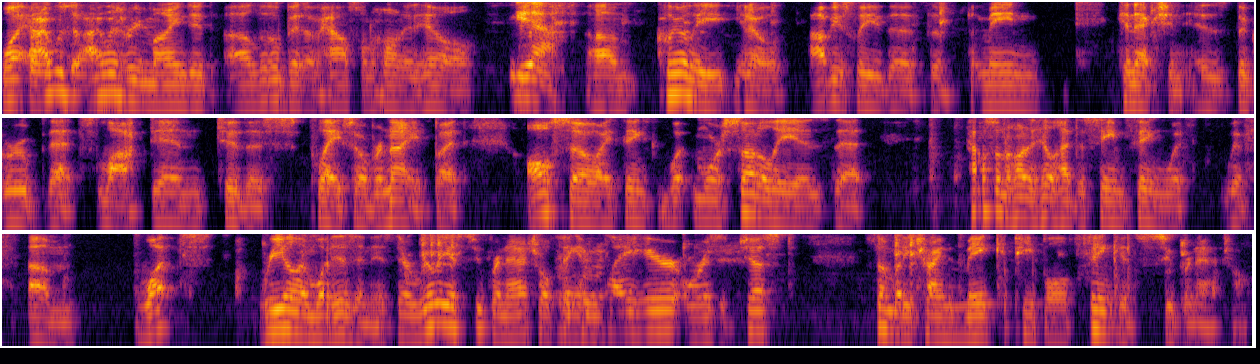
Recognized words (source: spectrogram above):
Well, So- I was I was reminded a little bit of House on Haunted Hill. Yeah, Um, clearly, you know, obviously the, the the main connection is the group that's locked in to this place overnight, but also I think what more subtly is that House on Haunted Hill had the same thing with with um, what's real and what isn't. Is there really a supernatural thing in Mhm. play here, or is it just somebody trying to make people think it's supernatural?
